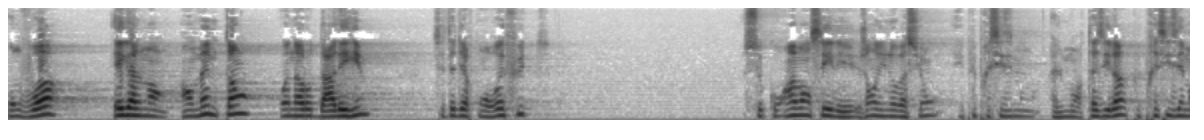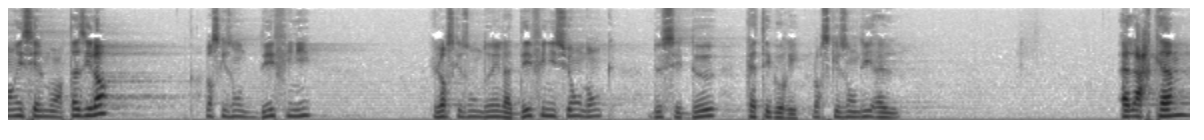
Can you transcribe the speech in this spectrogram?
on voit également en même temps, c'est-à-dire qu'on refute ce qu'ont avancé les gens d'innovation, et plus précisément Al-Mu'tazila, plus précisément ici Al-Mu'tazila, lorsqu'ils ont défini, et lorsqu'ils ont donné la définition donc de ces deux catégories, lorsqu'ils ont dit Al-Ahkam,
